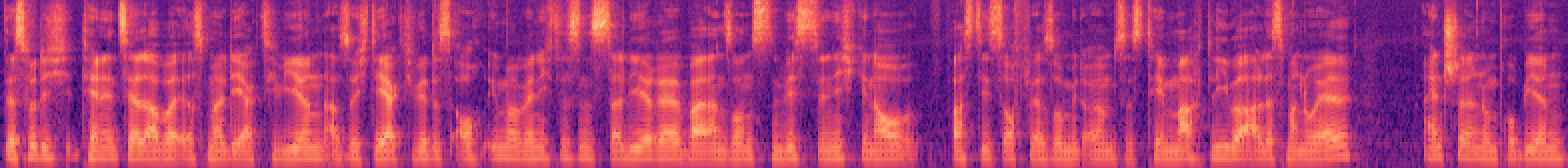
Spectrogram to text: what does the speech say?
Das würde ich tendenziell aber erstmal deaktivieren. Also ich deaktiviere das auch immer, wenn ich das installiere, weil ansonsten wisst ihr nicht genau, was die Software so mit eurem System macht. Lieber alles manuell einstellen und probieren,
